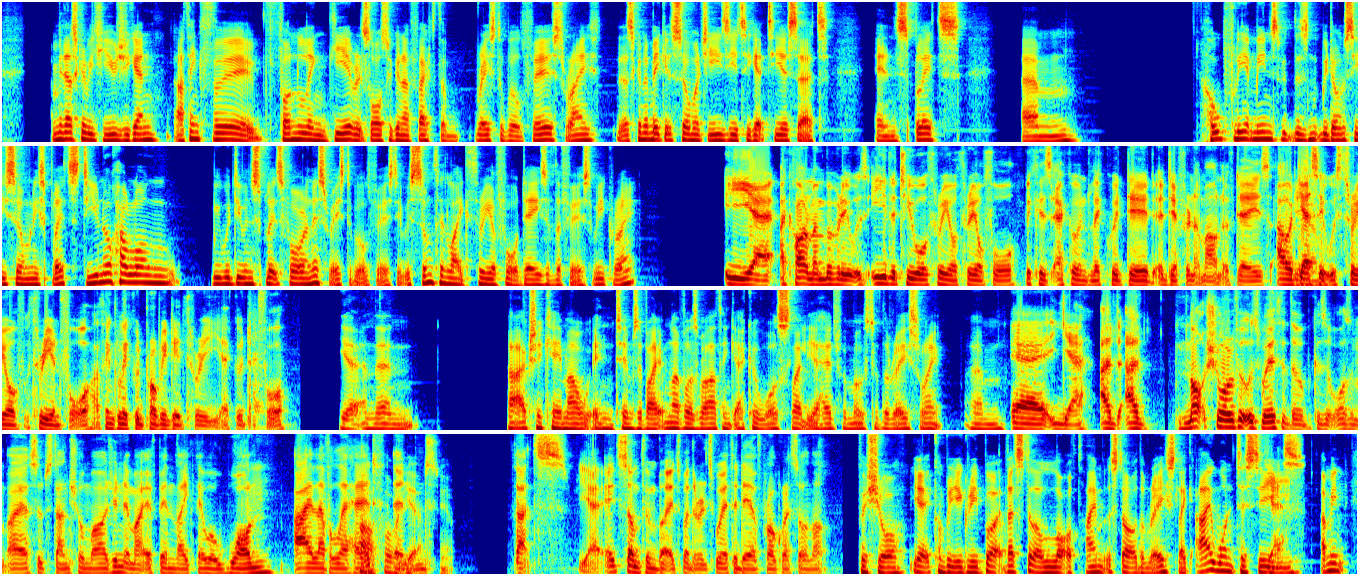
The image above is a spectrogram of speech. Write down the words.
I mean, that's going to be huge again. I think for funneling gear, it's also going to affect the race to world first, right? That's going to make it so much easier to get tier set in splits. Um, hopefully, it means we don't see so many splits. Do you know how long we were doing splits for in this race to world first? It was something like three or four days of the first week, right? Yeah, I can't remember, but it was either two or three or three or four because Echo and Liquid did a different amount of days. I would guess it was three or three and four. I think Liquid probably did three, Echo did four. Yeah, and then that actually came out in terms of item level as well. I think Echo was slightly ahead for most of the race, right? Um, Uh, yeah, I'd, I'm not sure if it was worth it though because it wasn't by a substantial margin. It might have been like they were one eye level ahead, and yeah, yeah. that's yeah, it's something, but it's whether it's worth a day of progress or not. For sure. Yeah, completely agree. But that's still a lot of time at the start of the race. Like, I want to see. Yes. I mean,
